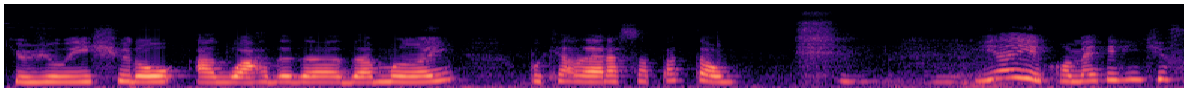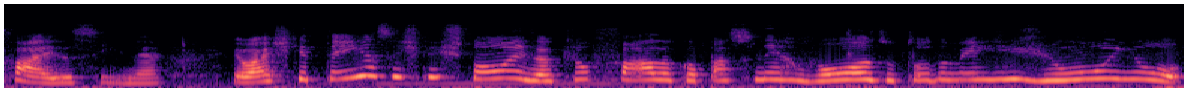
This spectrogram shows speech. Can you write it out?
que o juiz tirou a guarda da, da mãe porque ela era sapatão. E aí, como é que a gente faz, assim, né? Eu acho que tem essas questões, é o que eu falo, que eu passo nervoso todo mês de junho,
